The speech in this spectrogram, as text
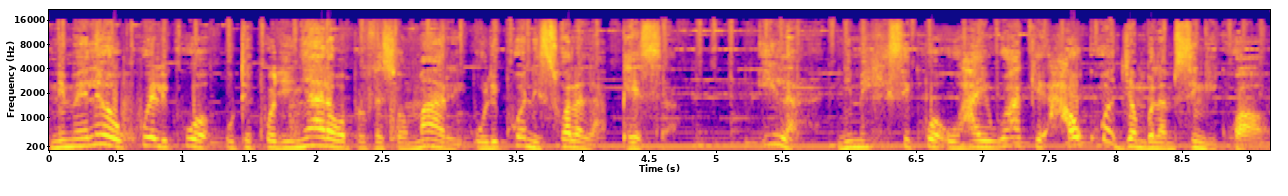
Nimeelewa ukweli kuwa utekwaji nyara wa Profesa Omari ulikuwa ni swala la pesa, ila nimehisi kuwa uhai wake haukuwa jambo la msingi kwao.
